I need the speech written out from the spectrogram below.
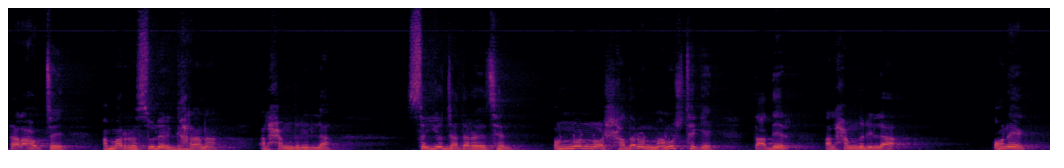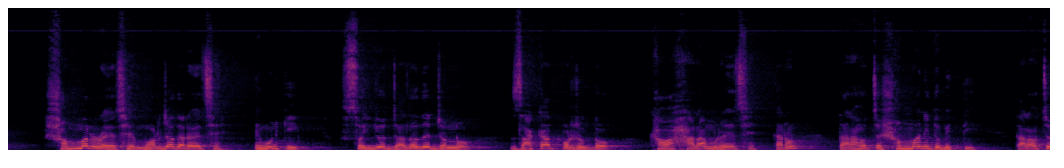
তারা হচ্ছে আমার রসুলের ঘরানা, আলহামদুলিল্লাহ, সৈয়দ জাদা রয়েছেন। অন্য অন্য সাধারণ মানুষ থেকে তাদের, আলহামদুলিল্লাহ, অনেক সম্মান রয়েছে, মর্যাদা রয়েছে। এমনকি সৈয়দ জাদাদের জন্য জাকাত পর্যন্ত খাওয়া হারাম রয়েছে। কারণ তারা হচ্ছে সম্মানিত ব্যক্তি। তারা হচ্ছে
